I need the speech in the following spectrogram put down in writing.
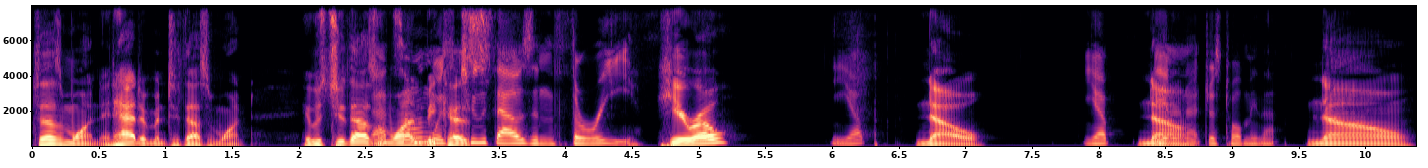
2001. It had to have been 2001. It was That 2001 song because was 2003. Hero? Yep. No, Yep. No. The internet just told me that. no,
